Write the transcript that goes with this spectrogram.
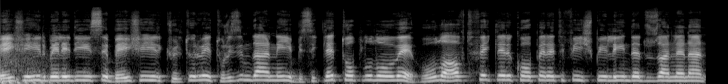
Beyşehir Belediyesi, Beyşehir Kültür ve Turizm Derneği, Bisiklet Topluluğu ve Huğulu Av Tüfekleri Kooperatifi işbirliğinde düzenlenen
